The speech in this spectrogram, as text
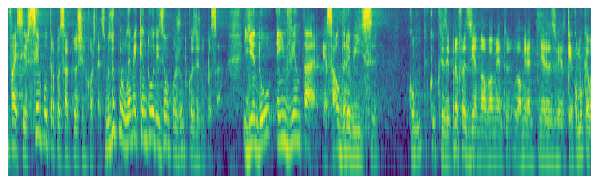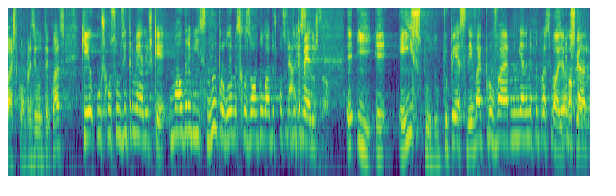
vai ser sempre ultrapassado pelas circunstâncias. Mas o problema é que andou a dizer um conjunto de coisas no passado e andou a inventar essa aldrabice, como, quer dizer, parafraseando novamente o Almirante Pinheiro das Azevedo, que é como o cabaz de compras e luta de classes, que é os consumos intermédios, que é uma aldrabice. Num problema se resolve do lado dos consumos não, intermédios. E é isso tudo que o PSD vai provar, nomeadamente no próximo Olha, Orçamento de Estado.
